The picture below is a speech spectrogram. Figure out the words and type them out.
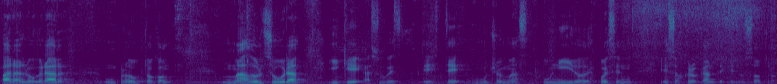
para lograr un producto con más dulzura y que a su vez esté mucho más unido después en esos crocantes que nosotros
